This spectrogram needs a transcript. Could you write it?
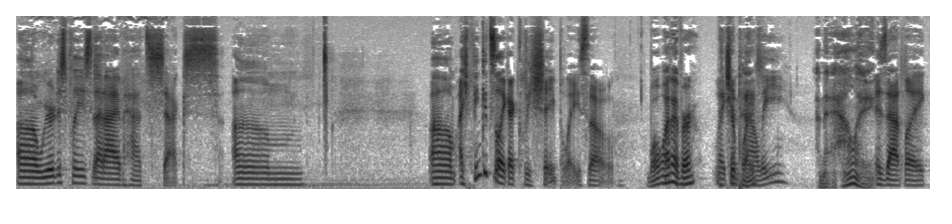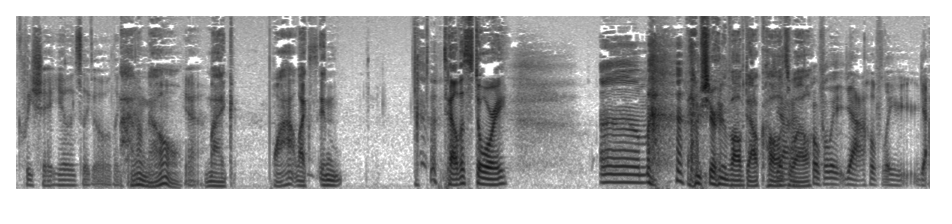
Uh, weirdest place that I've had sex. Um, um, I think it's like a cliche place though, Well, whatever. like It's your an place. alley. An alley. Is that like cliche? Yeah, it's like oh, like I don't know. Yeah. Like, wow. Like, in. Tell the story. Um. I'm sure it involved alcohol as well. Hopefully, yeah. Hopefully, yeah.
